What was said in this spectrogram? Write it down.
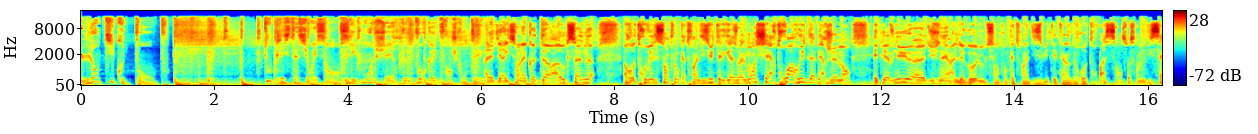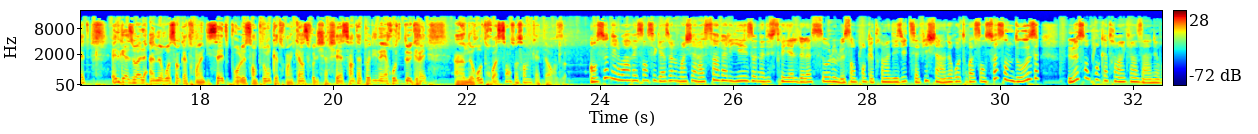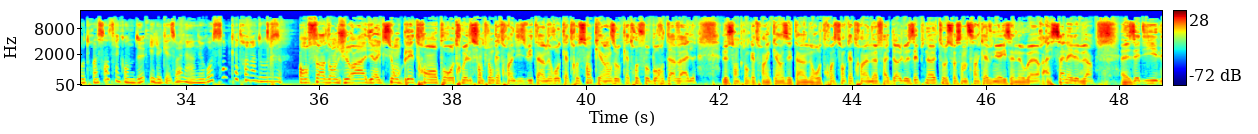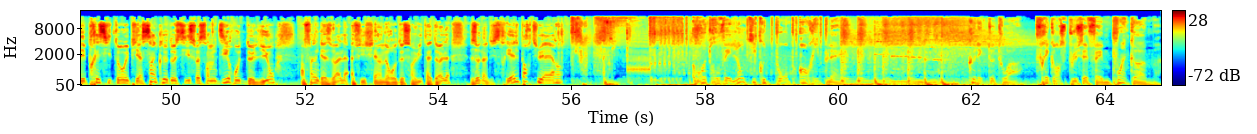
l'anti-coup de pompe. Toutes les stations essence les moins chères de Bourgogne-Franche-Comté. À la direction la Côte d'Or à Auxonne, retrouvez le samplon 98 et le gasoil moins cher, 3 rue de l'Abergement et puis avenue euh, du Général de Gaulle où le samplon 98 est à 1,377€ et le gasoil 1,197€ pour le samplon 95, faut le chercher à Saint-Apollinaire, route de Grès à 1,374€. En Saône-et-Loire, essence et gasoil moins cher à Saint-Vallier, zone industrielle de la Saule, où le samplon 98 s'affiche à 1,372€, le samplon 95 à 1,352€ et le gasoil à 1,192€. Enfin, dans le Jura, direction Blétran pour retrouver le samplon 98 à 1,415€ au 4 faubourg d'Aval. Le samplon 95 est à 1,389€ à Dole, aux Epnotes, au 65 avenue Eisenhower, à Saint-Lévin, Zeddy, les Précitaux et puis à Saint-Claude-aussi, 70 route de Lyon. Enfin, le gasoil affiché à 1,208€ à Dole, zone industrielle portuaire. Retrouvez l'anti-coup de pompe en replay. Connecte-toi. fréquenceplusfm.com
